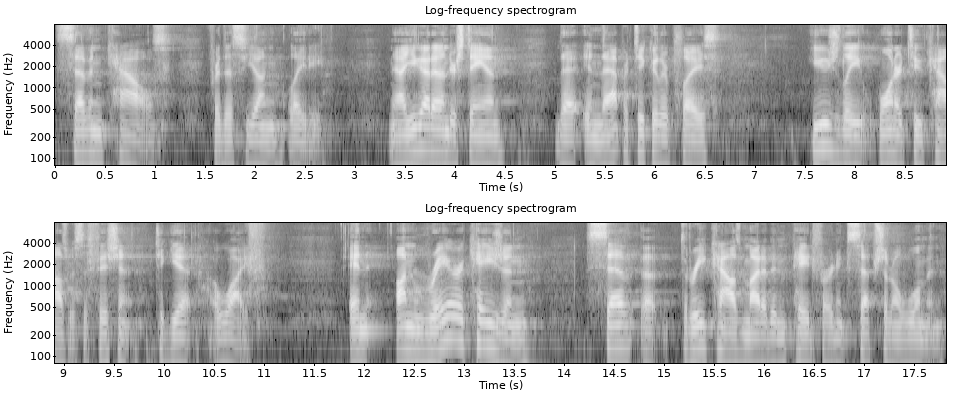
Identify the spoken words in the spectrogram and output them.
seven cows for this young lady. Now, you got to understand that in that particular place, usually one or two cows were sufficient to get a wife. And on rare occasion, seven, uh, three cows might have been paid for an exceptional woman.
